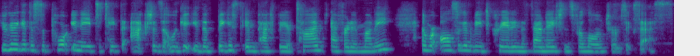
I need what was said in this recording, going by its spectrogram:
You're going to get the support you need to take the actions that will get you the biggest impact for your time, effort, and money. And we're also going to be creating the foundations for long term success.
